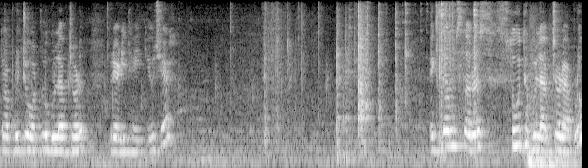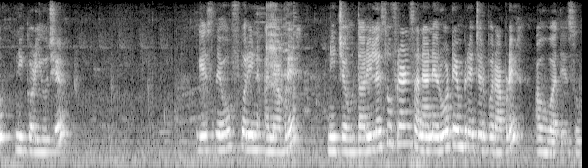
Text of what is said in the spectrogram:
તો આપણું જો, આટલું ગુલાબજળ રેડી થઈ ગયું છે. એકદમ સરસ, શુદ્ધ ગુલાબજળ આપણું નીકળ્યું છે. ગેસને ઓફ કરીને અને આપણે નીચે ઉતારી લેશું ફ્રેન્ડ્સ, અને આને રો ટેમ્પરેચર પર આપણે આવવા દેશું.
